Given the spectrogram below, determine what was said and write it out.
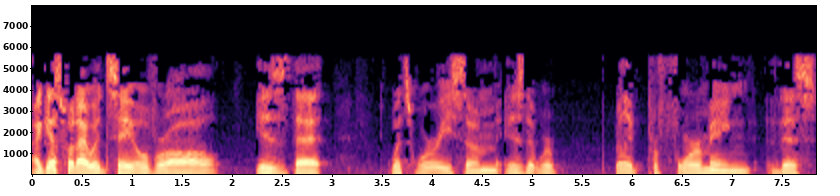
I guess what I would say overall is that what's worrisome is that we're really performing this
